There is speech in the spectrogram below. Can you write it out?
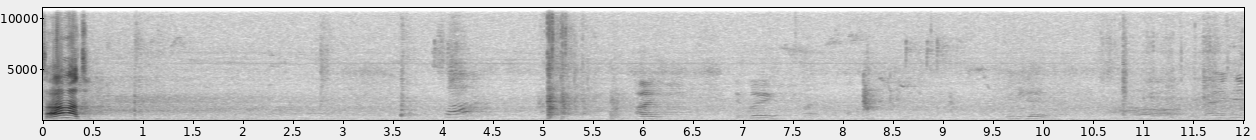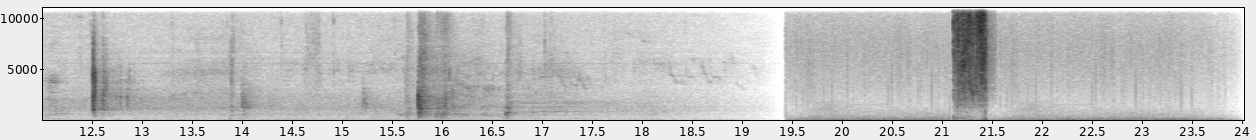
Ça va, Matt? Ça Allez, t'es prêt Ouais. Спасибо.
